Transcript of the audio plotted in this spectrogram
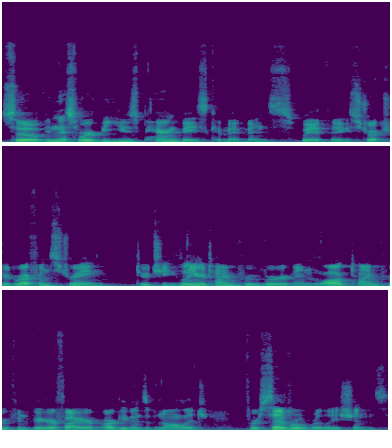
So in this work, we use pairing-based commitments with a structured reference string to achieve linear time prover and log time proof and verifier arguments of knowledge for several relations.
